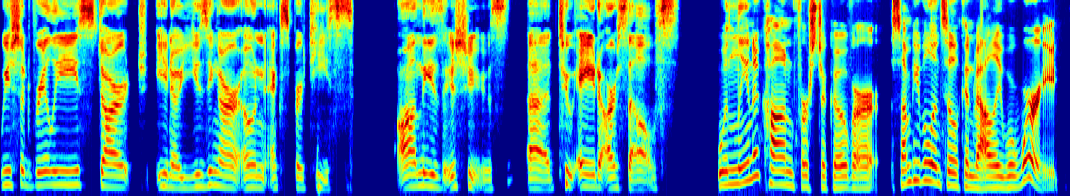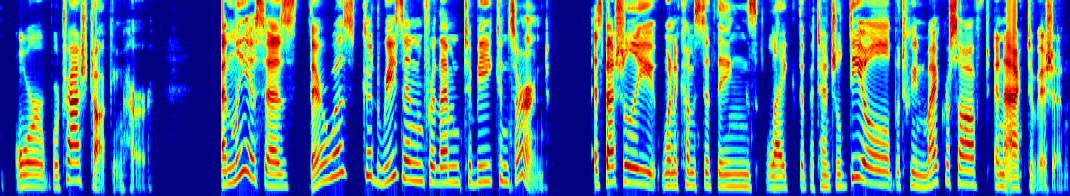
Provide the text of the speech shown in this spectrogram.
we should really start, you know, using our own expertise on these issues uh, to aid ourselves. When Lina Khan first took over, some people in Silicon Valley were worried or were trash talking her. And Leah says there was good reason for them to be concerned, especially when it comes to things like the potential deal between Microsoft and Activision.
